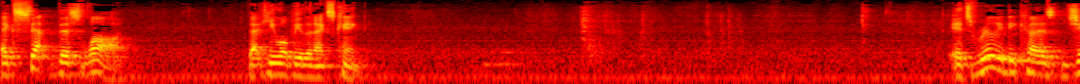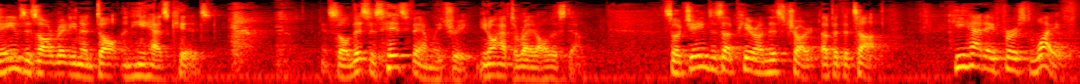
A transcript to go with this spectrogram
accept this law that he will be the next king? It's really because James is already an adult and he has kids. And so this is his family tree. You don't have to write all this down. So James is up here on this chart, up at the top. He had a first wife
